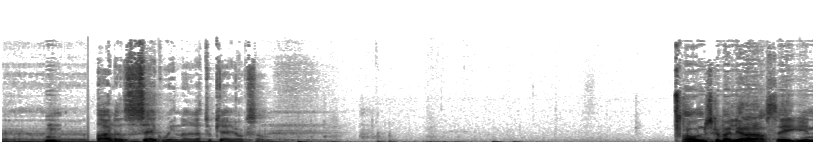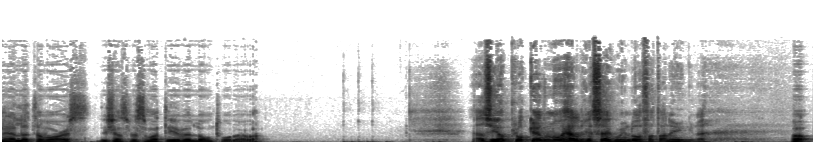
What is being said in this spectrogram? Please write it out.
Eh, Mm. Tyler Seguin är rätt okej också. Ja, om du ska välja där då, Sagan eller Tavares. Det känns väl som att det är väl de två där va? Alltså jag plockar nog hellre Seguin då för att han är yngre. Ja,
